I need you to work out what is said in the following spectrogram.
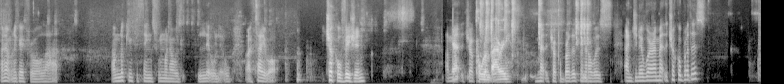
I don't want to go through all that. I'm looking for things from when I was little, little. I tell you what, Chuckle Vision. I met yeah, the Chuckle Paul and Brothers. Barry. Met the Chuckle Brothers when I was, and do you know where I met the Chuckle Brothers? On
